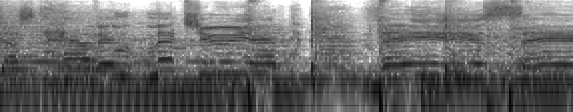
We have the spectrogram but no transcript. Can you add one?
Just haven't met you yet. They say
